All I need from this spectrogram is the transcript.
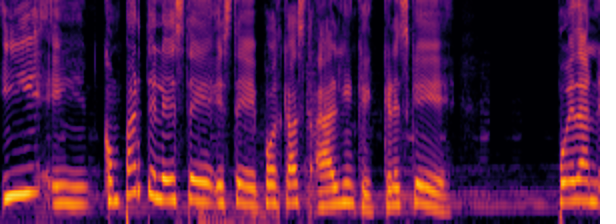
Y eh, compártele este, este podcast a alguien que crees que puedan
